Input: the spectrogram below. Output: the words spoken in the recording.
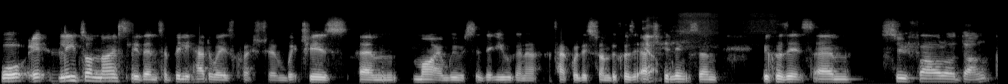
Well, it leads on nicely then to Billy Hadaway's question, which is um, Martin. We said that you were going to tackle this one because it yeah. actually links them because it's um, Coufal or Dunk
